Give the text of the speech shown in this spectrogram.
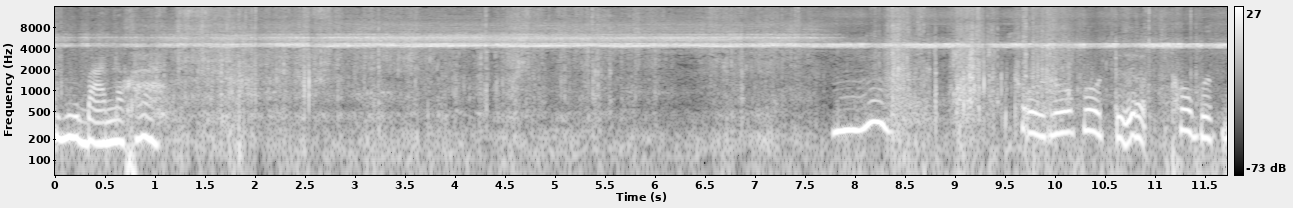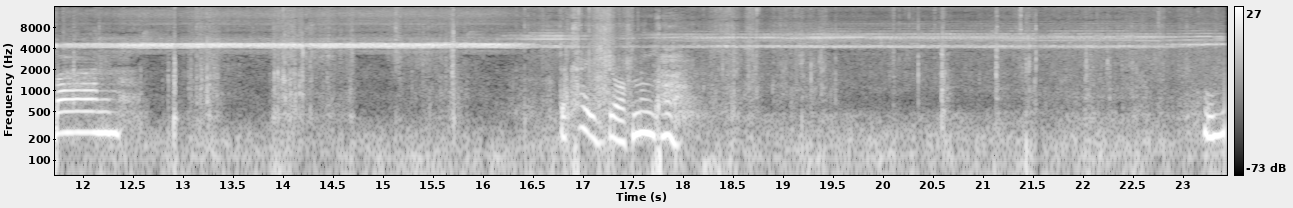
อันนี้บานแล้วค่ะผู้รู้ผู้ตื่น ผู้เบิกบานตะไคร่ดอกหนึ่งค่ะ โอ้โห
